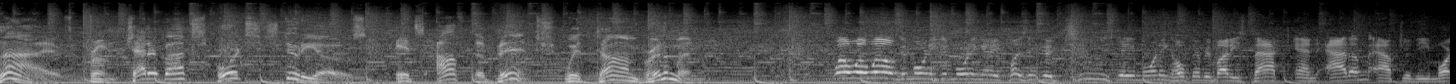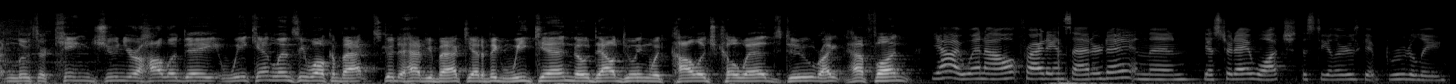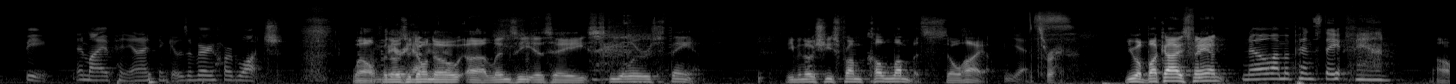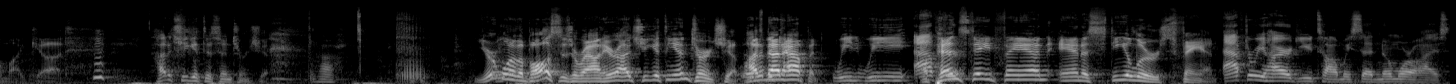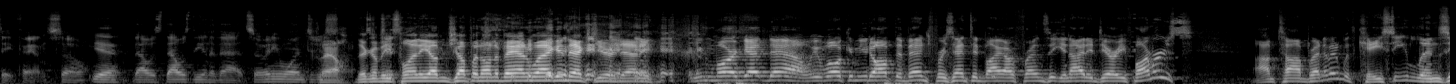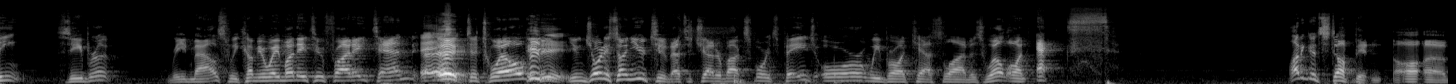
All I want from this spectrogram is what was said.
Live from Chatterbox Sports Studios, it's Off the Bench with Tom Brenneman. Well, well, well, good morning, good morning, and a pleasant good Tuesday morning. Hope everybody's back and Adam after the Martin Luther King Jr. holiday weekend. Lindsay, welcome back. It's good to have you back. You had a big weekend, no doubt, doing what college co-eds do, right? Have fun. Yeah, I went out Friday and Saturday, and then yesterday watched the Steelers get brutally beat. In my opinion, I think it was a very hard watch. Well, for those who don't know, uh, Lindsay is a Steelers fan, even though she's from Columbus, Ohio. Yes, That's right. You a Buckeyes fan? No, I'm a Penn State fan. Oh my God. How did she get this internship? You're one of the bosses around here. How'd she get the internship? How did that happen? We we A Penn State fan and a Steelers fan. after we hired you, Tom, we said no more Ohio State fans. So Yeah. that was that was the end of that. So anyone to just Well, there are to going to be just- plenty of them jumping on the bandwagon next year, Danny. You can mark that down. We welcome you to Off the Bench, presented by our friends at United Dairy Farmers. I'm Tom Brenneman with Casey, Lindsay, Zebra, Reed Mouse. We come your way Monday through Friday, 10 Hey. to 12. Hey. You can join us on YouTube. That's the Chatterbox Sports page, or we broadcast live as well on X. A lot of good stuff being uh, uh,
